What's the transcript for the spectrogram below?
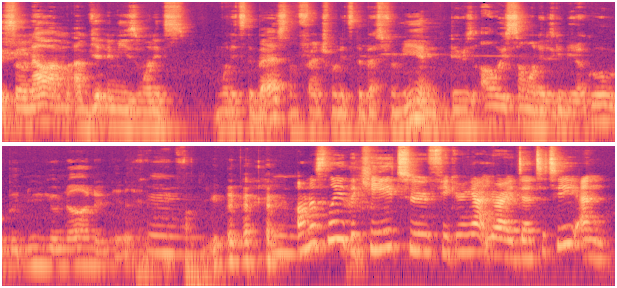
is. So now I'm, I'm Vietnamese when it's when it's the best. I'm French when it's the best for me. And there's always someone that is gonna be like, oh, but you're not. And, you know, and mm. fuck you. Mm. Honestly, the key to figuring out your identity and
